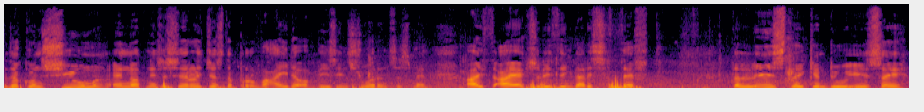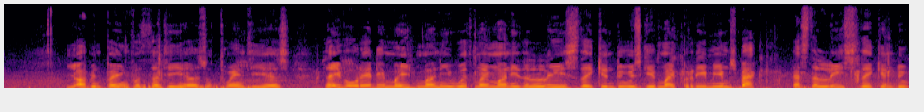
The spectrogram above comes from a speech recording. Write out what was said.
the consumer and not necessarily just the provider of these insurances, man. I, th- I actually think that is theft. The least they can do is say, I've been paying for 30 years or 20 years. They've already made money with my money. The least they can do is give my premiums back. That's the least they can do.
